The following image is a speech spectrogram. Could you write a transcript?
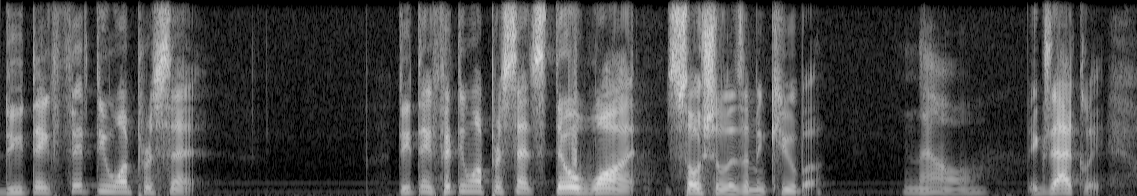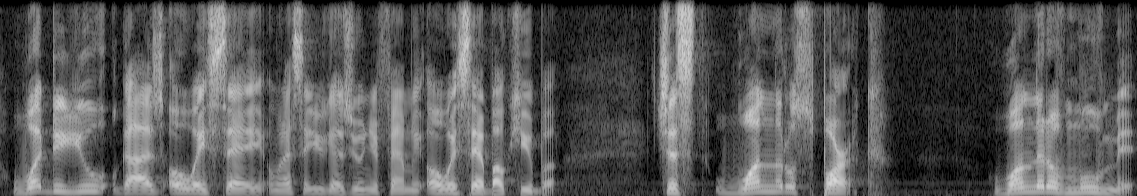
do you think 51% do you think 51% still want socialism in cuba no Exactly. What do you guys always say? and When I say you guys, you and your family always say about Cuba, just one little spark, one little movement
